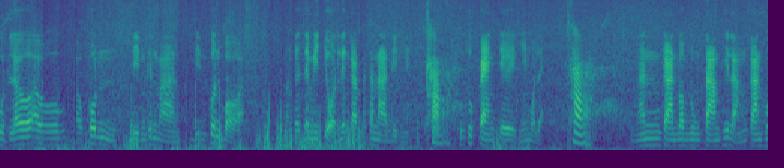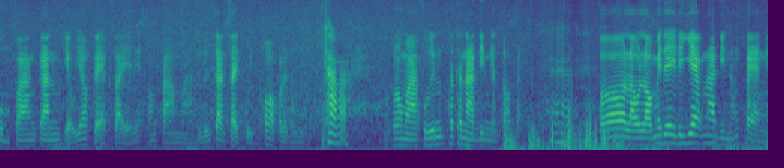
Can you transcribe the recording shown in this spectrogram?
ขุดแล้วเอาเอาก้นดินขึ้นมา ดินก้นบ่อ มันก็จะมีโจทย์เรื่องการพัฒนาดินไงค่ะ ทุกๆ แปลงเจออย่างนี้หมดแหละค่ะนั้นการบำรุงตามที่หลังการห่มฟางการเกี่ยวหญ้าแฝกใส่เนี่ยต้องตามมา หรือการใส่ปุ๋ยคอกอะไรตรงนี้ค่ะ มันก็มาฟื้นพัฒนาดินกันต่อไปอืมเพราะเราเราไม่ได้ได้แยกหน้าดินทั้งแปลงไง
